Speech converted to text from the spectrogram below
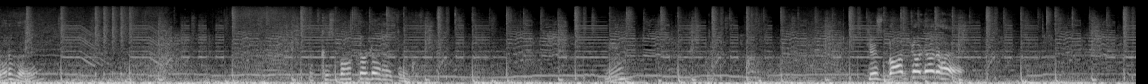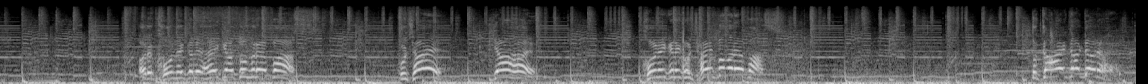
डर गए? तो किस बात का डर है तुमको? हुँ? किस बात का डर है? अरे खोने के लिए है क्या तुम्हारे पास? कुछ है? क्या है? खोने के लिए कुछ है तुम्हारे पास? तो काहे का डर है?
